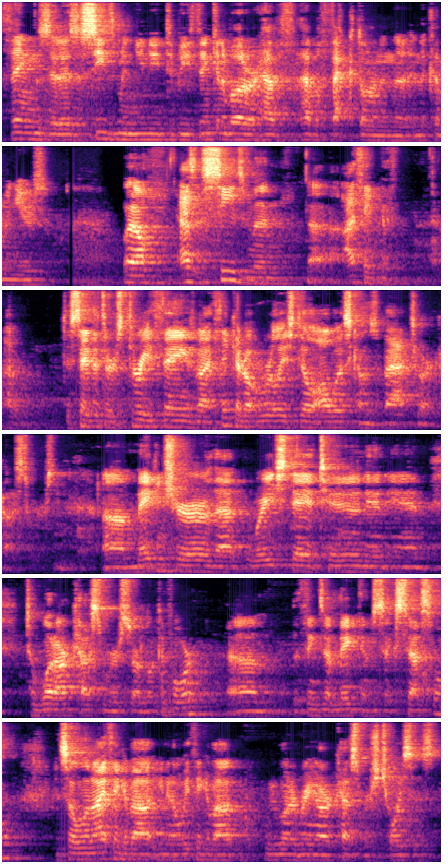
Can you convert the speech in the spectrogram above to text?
things that as a seedsman you need to be thinking about or have have effect on in the in the coming years? Well, as a seedsman, uh, I think the to say that there's three things, but I think it really still always comes back to our customers. Um, making sure that we stay attuned and, and, to what our customers are looking for, um, the things that make them successful. And so when I think about, you know, we think about we want to bring our customers choices.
